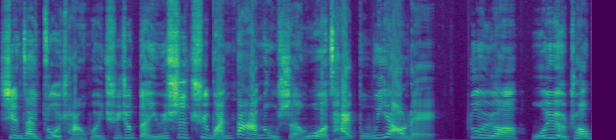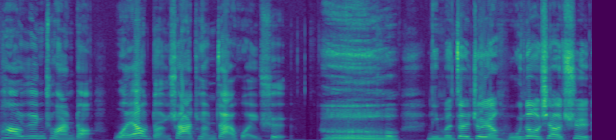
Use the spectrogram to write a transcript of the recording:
现在坐船回去就等于是去玩大怒神，我才不要嘞！对啊，我也超怕晕船的，我要等夏天再回去。哦，你们再这样胡闹下去，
